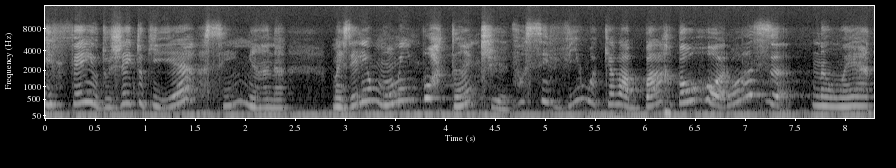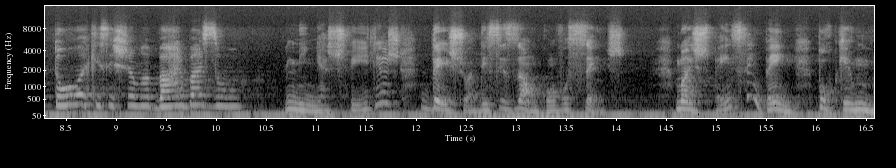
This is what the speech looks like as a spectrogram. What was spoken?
E feio do jeito que é? Sim, Ana. Mas ele é um homem importante. Você viu aquela barba horrorosa? Não é à toa que se chama Barba Azul. Minhas filhas, deixo a decisão com vocês. Mas pensem bem, porque um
